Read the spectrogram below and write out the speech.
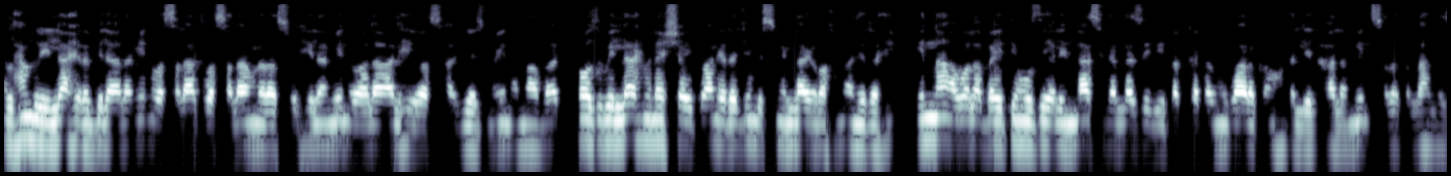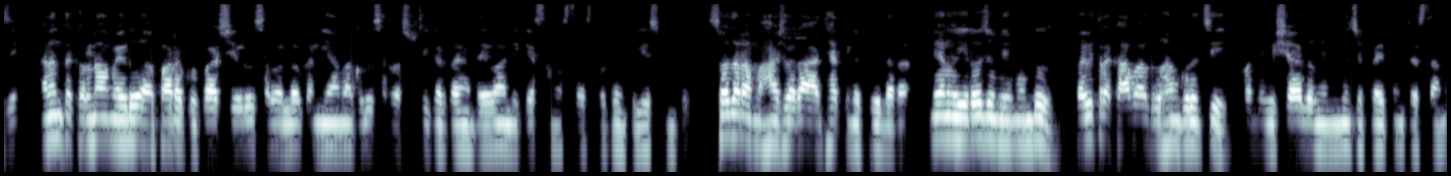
الحمد لله رب العالمين والصلاة والسلام على رسوله الأمين وعلى آله وأصحابه أجمعين أما بعد أعوذ بالله من الشيطان الرجيم بسم الله الرحمن الرحيم إن أول بيت وضع للناس للذي ببكة مباركا هدى للعالمين صدق الله العظيم అనంత కరుణామయుడు అపార కృపాశీయుడు సర్వలోక నియామకుడు సర్వ సృష్టికర్త అయిన దైవానికే సమస్త స్తోత్రం తెలియజేసుకుంటూ సోదర మహాశులర ఆధ్యాత్మిక ప్రియులర నేను ఈ రోజు మీ ముందు పవిత్ర కాబా గృహం గురించి కొన్ని విషయాలు మీ ముందుంచే ప్రయత్నం చేస్తాను.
